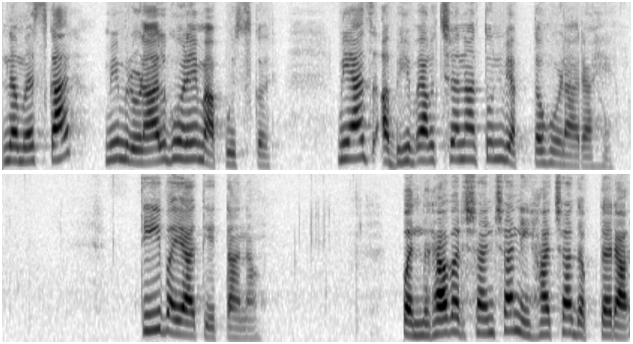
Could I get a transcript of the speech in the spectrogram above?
नमस्कार मी मृणाल घोळे मापुसकर. मी आज अभिवाचनातून व्यक्त होणार आहे. ती वयात येताना पंधरा वर्षांच्या नेहाच्या दप्तरात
